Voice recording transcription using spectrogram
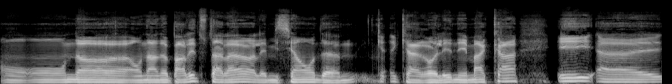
on, a on en a parlé tout à l'heure à l'émission de Caroline et Maca euh,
